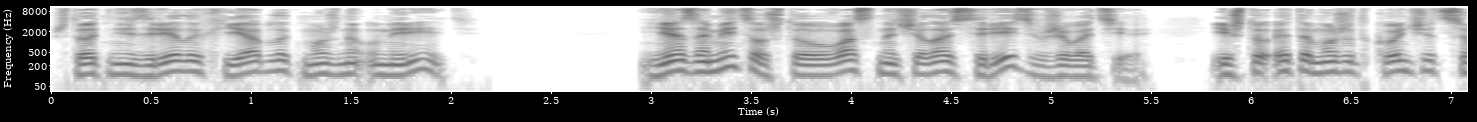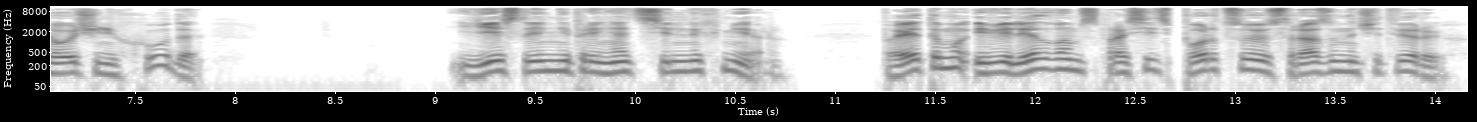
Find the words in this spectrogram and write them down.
что от незрелых яблок можно умереть? Я заметил, что у вас началась резь в животе, и что это может кончиться очень худо, если не принять сильных мер. Поэтому и велел вам спросить порцию сразу на четверых.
